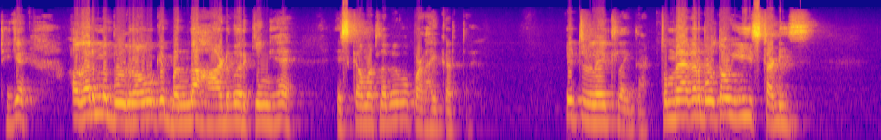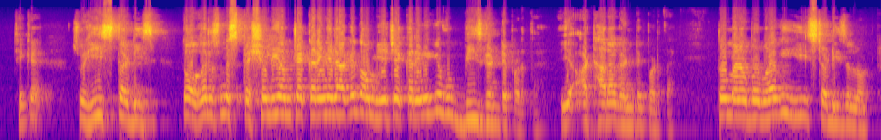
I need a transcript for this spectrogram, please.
ठीक है? अगर मैं बोल रहा हूँ कि बंदा हार्ड वर्किंग है, इसका मतलब है वो पढ़ाई करता है। इट रिलेट लाइक दैट तो मैं अगर बोलता हूँ ही स्टडीज़ ठीक है? सो ही स्टडीज़ तो अगर उसमें स्पेशली हम चेक करेंगे जाके तो हम ये चेक करेंगे कि वो 20 घंटे पढ़ता है, या 18 घंटे पढ़ता है। तो मैंने ऊपर बोला कि he studies a lot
